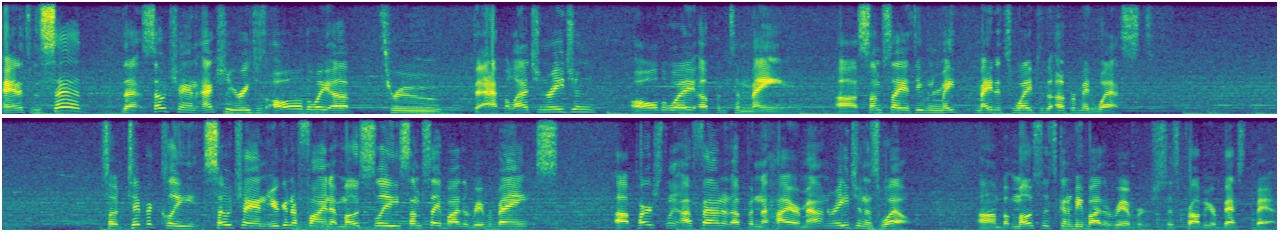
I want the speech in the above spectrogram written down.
And it's been said that Sochan actually reaches all the way up through the Appalachian region, all the way up into Maine. Uh, some say it's even made, made its way to the upper Midwest. So typically, Sochan, you're gonna find it mostly, some say by the riverbanks. Uh, personally, I found it up in the higher mountain region as well. Um, but mostly it's gonna be by the rivers. That's probably your best bet.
